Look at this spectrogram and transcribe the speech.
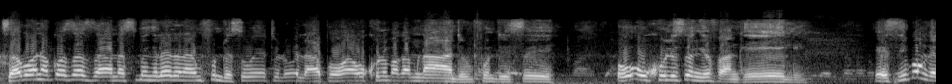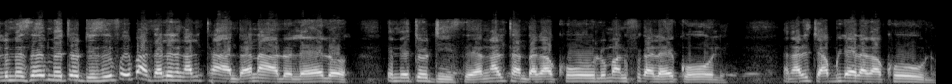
Sabona nkosazana sibingelela na umfundisi wethu lo lapho. Ukhuluma kamnandi umfundisi. Ukhuliswe ngevangeli. Esibongela imese Methodist ifo ibandla leli ngalithanda nalo lelo iMethodist. Angalithanda kakhulu uma ngifika la eGoli. Angalijabulela kakhulu.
